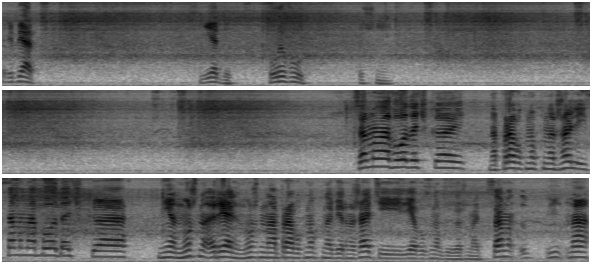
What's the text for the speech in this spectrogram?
Ребят. Едут. Плывут. Точнее. Самонаводочкой. На правую кнопку нажали и самонаводочка. Не, нужно, реально, нужно на правую кнопку, наверное, нажать и левую кнопку зажимать. Само, и на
